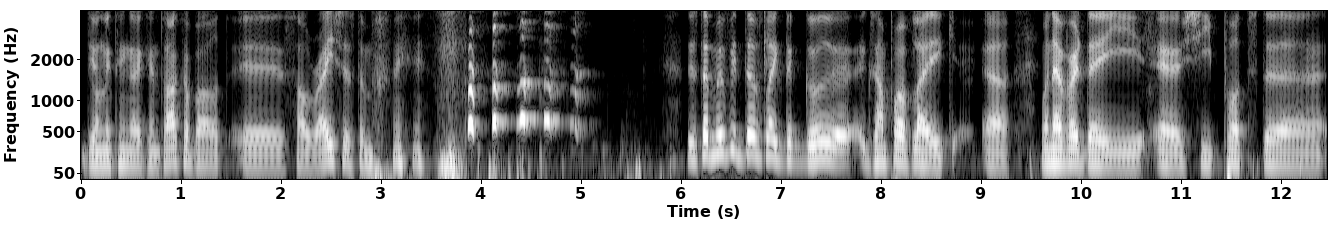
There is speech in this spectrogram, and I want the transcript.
the only thing I can talk about is how racist the movie is. Is the movie does like the good example of like uh, whenever they uh, she puts the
